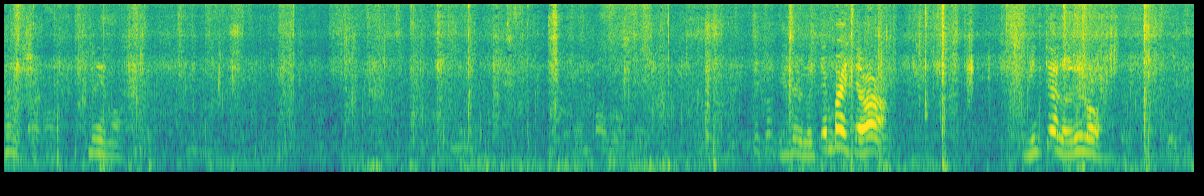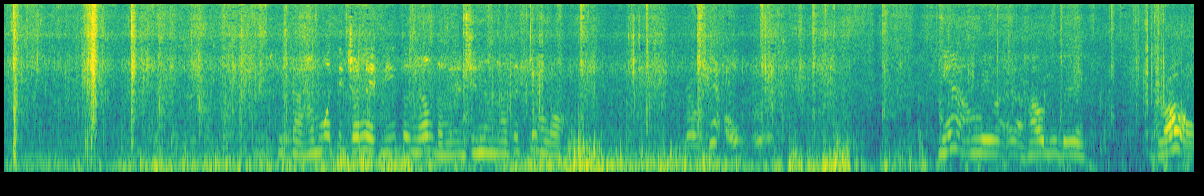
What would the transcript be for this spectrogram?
Hay sợ. Đây rồi. Cái cái này là chấm bay chưa? Những chơi rồi đi rồi. Bây giờ Ờ, không có tí chỗ này đi tôi nhớ đợi anh lò năng cái ổ rồi. ông mi lại ờ, là how do they grow?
